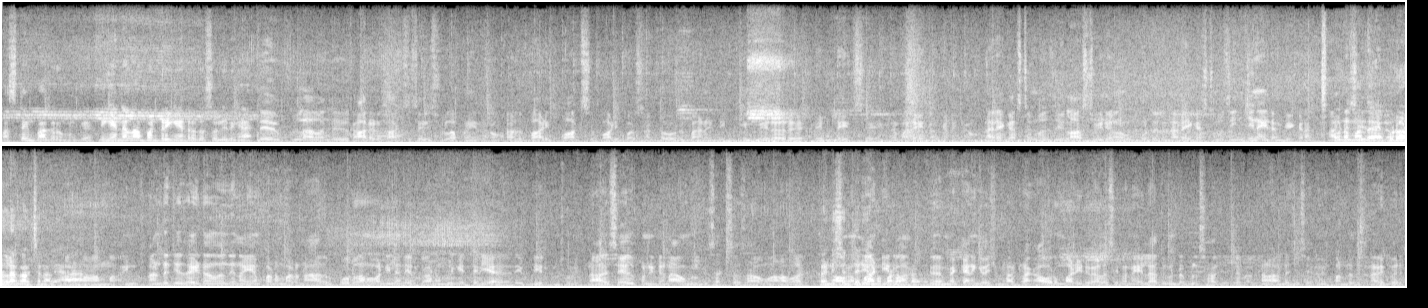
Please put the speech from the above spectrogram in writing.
ஃபஸ்ட் டைம் பார்க்குறவங்களுக்கு நீங்கள் என்னெல்லாம் பண்ணுறீங்கன்றதை சொல்லிடுங்க. வந்து ஃபுல்லாக வந்து கார் எடுத்து அக்சசரிஸ் ஃபுல்லாக பண்ணி தரோம். அதாவது பாடி பார்ட்ஸ் பாடி பார்ட்ஸ்னா டோரு பேனர் டிக்கி மிரரு ஹெட்லைட்ஸ் இந்த மாதிரி ஐட்டம் கிடைக்கும். நிறைய கஸ்டமர்ஸ் லாஸ்ட் வீடியோ நம்ம போட்டதில் நிறைய கஸ்டமர்ஸ் இன்ஜின் ஐட்டம் கேட்குறாங்க அந்த குடோன்லாம் காமிச்சனாலையா? ஆமா ஆமா. அண்டர்ஜேஸ் ஐட்டம் வந்து நான் ஏன் பண்ண மாட்டேன்னா அது பொருள் நம்ம வண்டியில இருந்து இருக்கோம் நம்மளுக்கே தெரியாது. அது எப்படி இருக்குன்னு சொல்லி நான் அதை சேல் பண்ணிட்டேன்னா அவங்களுக்கு சக்ஸஸ் ஆகும் ஆகாது. Condition தெரியாம பண்ணக்கூடாது. மெக்கானிக் வச்சு மாட்டுறாங்க. அவர் மாட்டிட்டு வேலை செய்யலாம் எல்லாத்துக்கும் டபுள் சார்ஜஸ் எல்லாத்துக்கும் அண்டர்ஜேஸ் ஐட்டமே பண்ணுறது இல்லை. நிறைய பேர்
